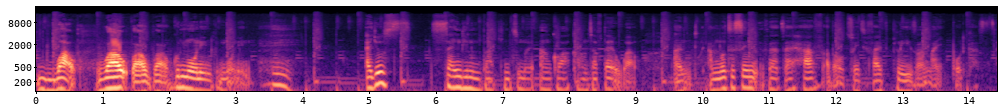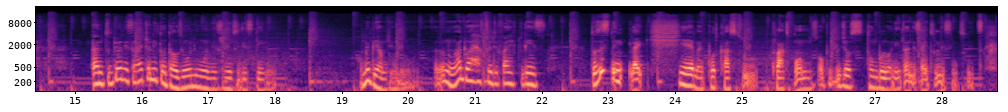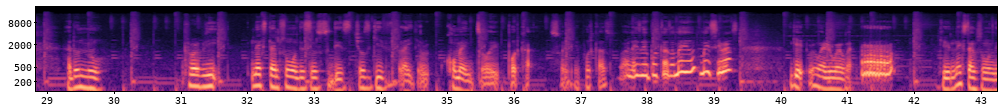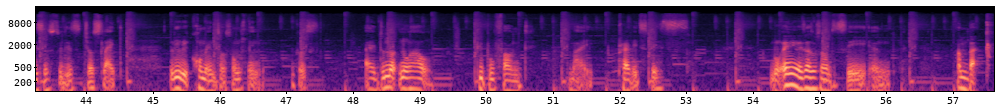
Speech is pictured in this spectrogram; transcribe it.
Wow, wow, wow, wow. Good morning, good morning. I just signed in back into my Anchor account after a while, and I'm noticing that I have about 25 plays on my podcast. And to be honest, I actually thought I was the only one listening to this thing. Or maybe I'm the only one. I don't know. How do I have 25 plays? Does this thing like share my podcast to platforms or people just stumble on it and decide to listen to it? I don't know. Probably next time someone listens to this, just give like a comment or a podcast. Sorry, a podcast. Well, let's say a podcast. Am I am I serious? Okay, rewind, rewind, rewind. Okay, next time someone listens to this, just like leave a comment or something because I do not know how people found my private space. But anyways, that's what I want to say, and I'm back.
